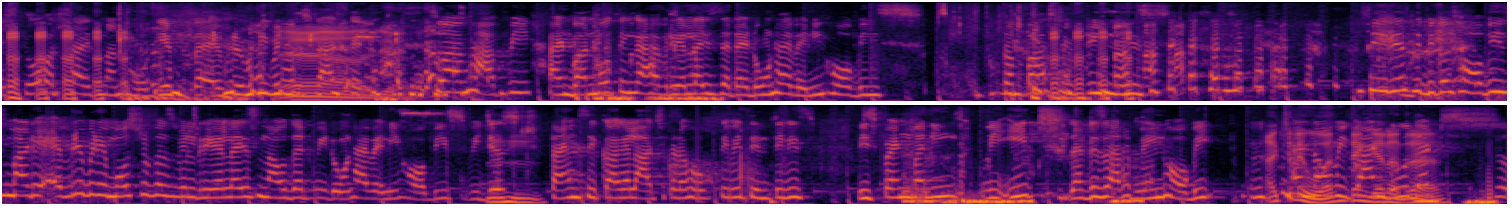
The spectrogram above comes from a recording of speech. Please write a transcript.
ಎಷ್ಟೋ ವರ್ಷ ಆಯ್ತು ನಾನು ಹೋಗಿ ಅಂತ everybody will start so I am happy and one more thing I have realize that I don't have any hobbies from past fifteen days seriously because hobbies ಮಾಡಿ everybody most of us will realize now that we don't have any hobbies. We just time ಸಿಕ್ಕಾಗಲ್ಲ ಆಚೆ ಕಡೆ ಹೋಗ್ತೀವಿ ತಿಂತೀವಿ. We spend money we eat. That is our main hobby. Actually and now one we thing can't do ಏನಂದ್ರೆ- that so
